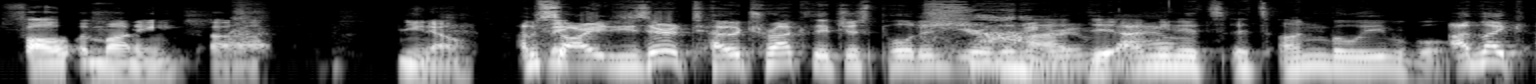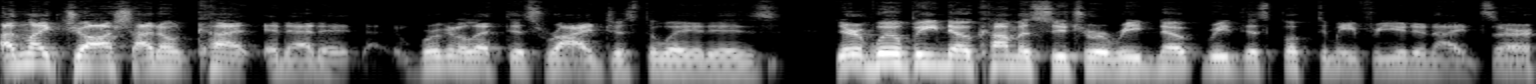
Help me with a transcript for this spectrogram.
follow the money. Uh, you know, I'm sorry. Is there a tow truck that just pulled into your living room? Dude, I mean, it's it's unbelievable. Unlike unlike Josh, I don't cut and edit. We're gonna let this ride just the way it is. There will be no Kama Sutra. Read no read this book to me for you tonight, sir.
